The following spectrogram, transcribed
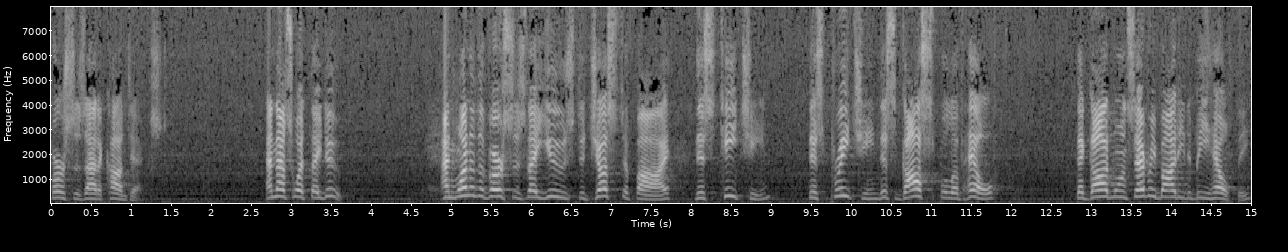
verses out of context. And that's what they do. And one of the verses they use to justify this teaching, this preaching, this gospel of health, that God wants everybody to be healthy,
